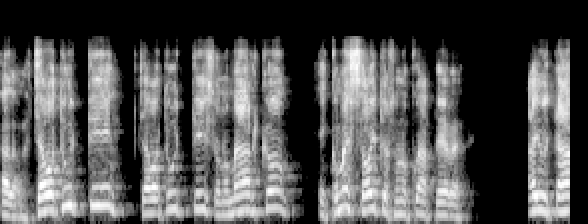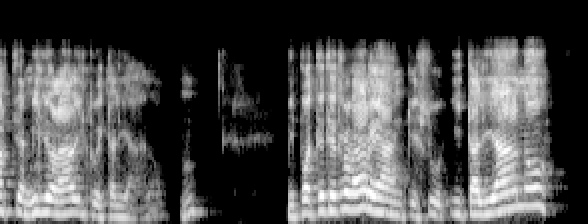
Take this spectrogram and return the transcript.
Allora, ciao a tutti, ciao a tutti, sono Marco e come al solito sono qua per aiutarti a migliorare il tuo italiano. Mm? Mi potete trovare anche su Italiano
